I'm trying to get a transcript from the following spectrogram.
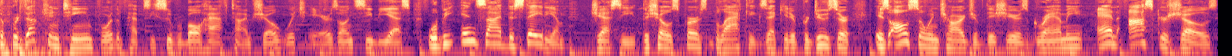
The production team for the Pepsi Super Bowl halftime show, which airs on CBS, will be inside the stadium. Jesse, the show's first black executive producer, is also in charge of this year's Grammy and Oscar shows.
